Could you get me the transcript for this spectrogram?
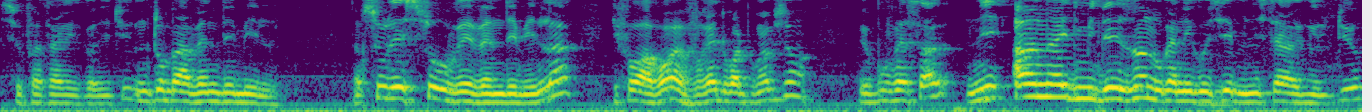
surface agricole nous tombons à 22 000. Donc, sous les sauver 22 000 là, il faut avoir un vrai droit de préemption. Mais pour faire ça, ni un an et demi, deux ans, nous avons négocié le ministère de l'Agriculture,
